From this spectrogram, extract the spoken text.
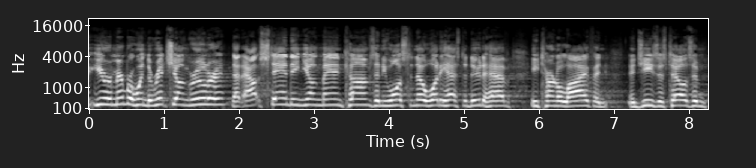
you remember when the rich young ruler, that outstanding young man, comes and he wants to know what he has to do to have eternal life. And, and Jesus tells him,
